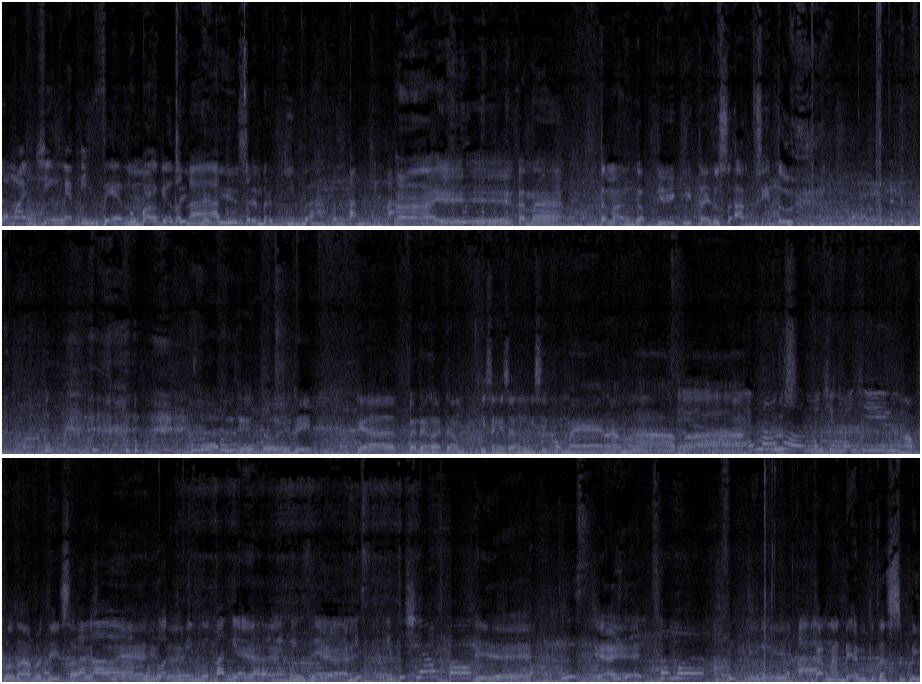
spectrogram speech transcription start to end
memancing netizen kayak gitu Memancing kan netizen. untuk bergibah tentang kita. Ah iya, iya, iya, iya. karena kita menganggap diri kita itu seartis itu. Seartis itu, jadi ya kadang-kadang iseng-iseng ngisi komen apa apa, Iya, emang terus mancing-mancing. ngupload apa di story story Ah, gitu. membuat keributan di antara Iya, netizen. Iya. Is, itu siapa? Iya. Is, Iya, ini iya. sama Afif gitu Iya, kan. Karena DM kita sepi,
